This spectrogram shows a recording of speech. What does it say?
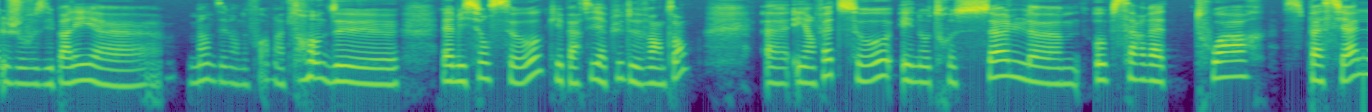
Euh, Je vous ai parlé euh, maintes et maintes fois maintenant de la mission SOHO, qui est partie il y a plus de 20 ans. Euh, et en fait, SOHO est notre seul euh, observatoire spatial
